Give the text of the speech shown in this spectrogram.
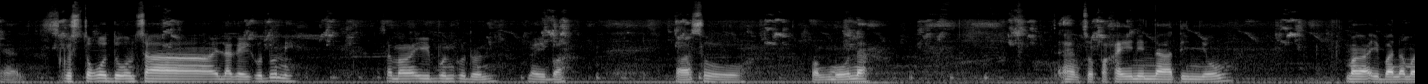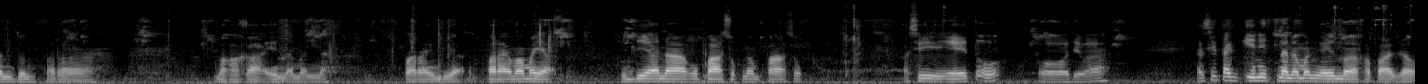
Yan. Gusto ko doon sa ilagay ko doon eh. Sa mga ibon ko doon na iba. Kaso wag muna. Ayan, so pakainin natin yung mga iba naman doon para makakain naman na. Para hindi para mamaya hindi na ako pasok ng pasok. Kasi eto oh, di ba? Kasi tag-init na naman ngayon mga kapagaw.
